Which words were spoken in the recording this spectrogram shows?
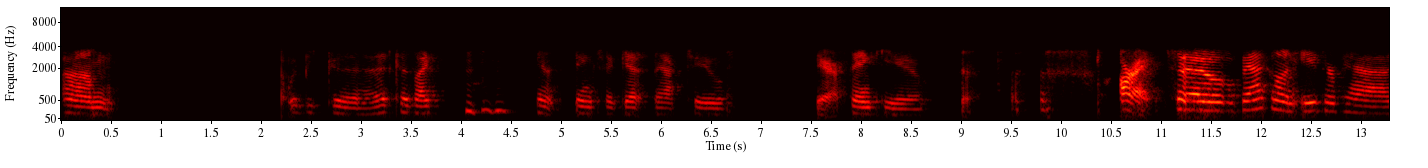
um, that would be good because I can't seem to get back to there. Thank you. All right, so back on Etherpad.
